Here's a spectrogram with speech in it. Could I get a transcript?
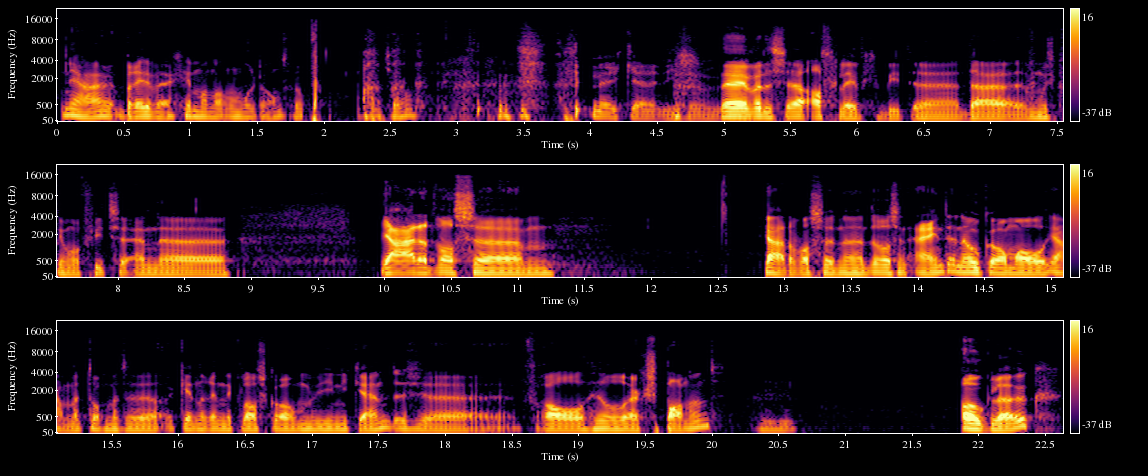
Ja, brede weg, helemaal aan de andere kant. Zo. Weet je wel? nee, ik ken het niet zo goed. Nee, maar dat is eh, afgeleverd gebied. Eh, daar moest ik helemaal fietsen. En eh, ja, dat was... ehm, ja, dat was, een, eh, dat was een eind. En ook allemaal, ja, met, toch met de kinderen in de klas komen die je niet kent. Dus eh, vooral heel erg spannend. Mhm. Ook leuk,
